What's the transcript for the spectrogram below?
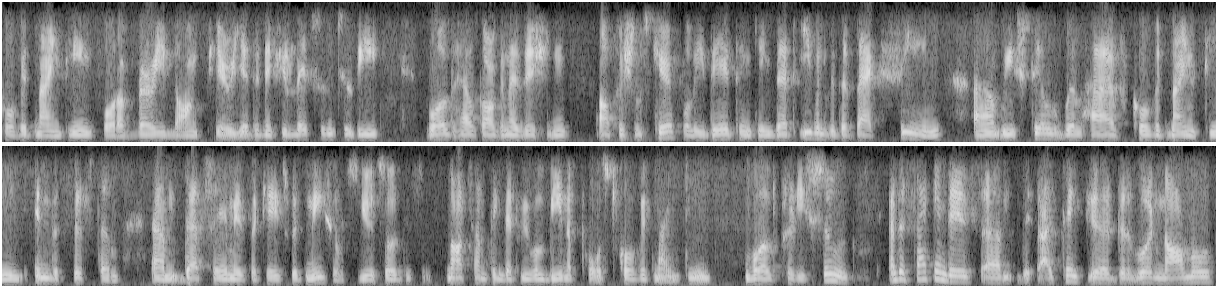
COVID-19 for a very long period. And if you listen to the World Health Organization officials carefully, they're thinking that even with the vaccine, uh, we still will have COVID-19 in the system. Um, that same is the case with measles. You, so this is not something that we will be in a post-COVID-19 world pretty soon. And the second is, um, I think uh, the word normal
